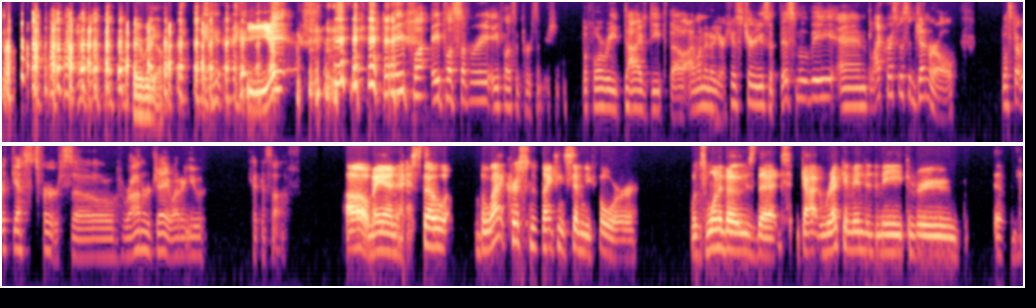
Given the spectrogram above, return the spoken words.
there we go. yep. A, a plus, A plus summary, A plus impersonation. Before we dive deep, though, I want to know your histories with this movie and Black Christmas in general we'll start with guests first. So, Ron or Jay, why don't you kick us off? Oh man, so Black Christmas 1974 was one of those that got recommended to me through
